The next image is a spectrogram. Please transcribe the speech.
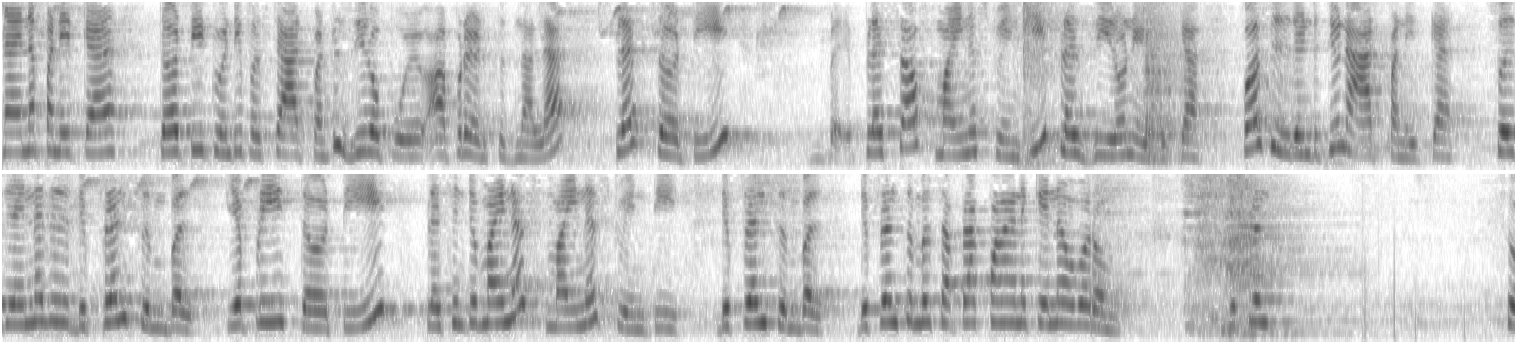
நான் என்ன பண்ணியிருக்கேன் தேர்ட்டி டுவெண்ட்டி ஃபர்ஸ்ட் ஆட் பண்ணிட்டு ஜீரோ போ அப்புறம் எடுத்ததுனால plus thirty plus of minus twenty plus ஜீரோன்னு எழுதியிருக்கேன் ஃபர்ஸ்ட் இது ரெண்டுத்தையும் நான் ஆட் பண்ணியிருக்கேன் ஸோ இதில் என்னது? டிஃப்ரெண்ட் சிம்பிள் எப்படி? Thirty plus into minus minus twenty different symbol different symbol subtract பண்ணால் எனக்கு என்ன வரும்? டிஃப்ரெண்ட் ஸோ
